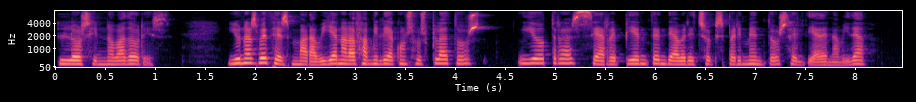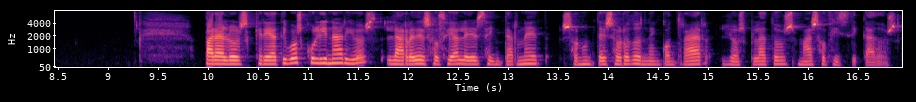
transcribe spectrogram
Los innovadores. Y unas veces maravillan a la familia con sus platos y otras se arrepienten de haber hecho experimentos el día de Navidad. Para los creativos culinarios, las redes sociales e Internet son un tesoro donde encontrar los platos más sofisticados,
